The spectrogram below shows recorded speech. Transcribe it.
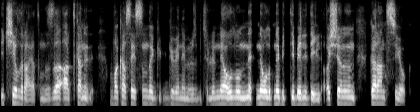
iki yıldır hayatımızda. Artık hani vaka sayısını da gü- güvenemiyoruz bir türlü. Ne olup ne, ne olup ne bittiği belli değil. Aşının garantisi yok.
